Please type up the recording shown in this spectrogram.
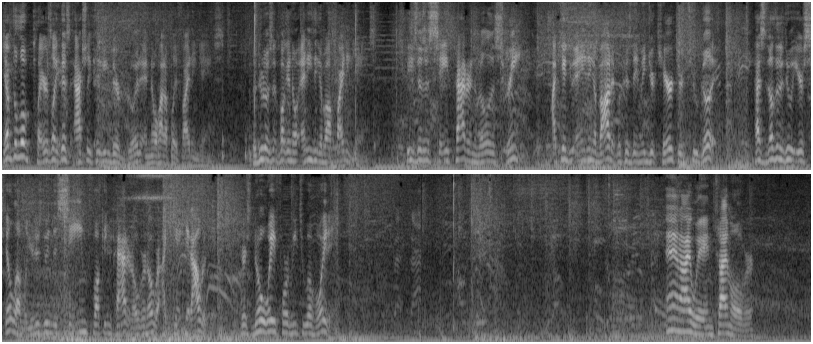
You have to love players like this actually thinking they're good and know how to play fighting games. The dude doesn't fucking know anything about fighting games. He says a safe pattern in the middle of the screen. I can't do anything about it because they made your character too good. Has nothing to do with your skill level. You're just doing the same fucking pattern over and over. I can't get out of it. There's no way for me to avoid it. And I win. Time over.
